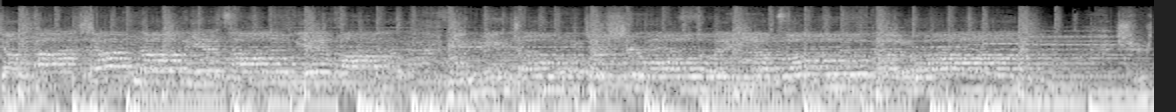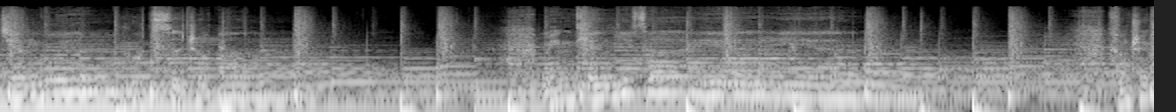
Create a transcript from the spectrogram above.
像你，像他，像那野草野花。冥冥中，这是我唯一要走的路啊。时间无言，如此这般，明天已在眼风吹过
